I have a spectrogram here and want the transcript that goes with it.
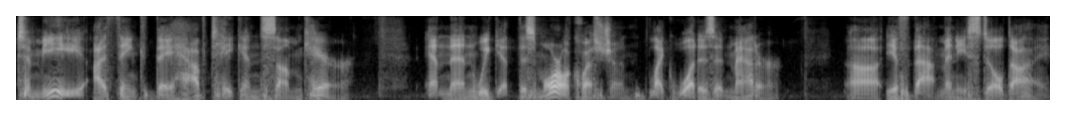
to me, I think they have taken some care. And then we get this moral question like, what does it matter? Uh, if that many still die.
